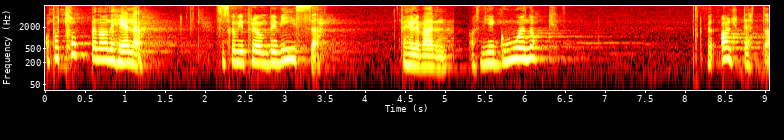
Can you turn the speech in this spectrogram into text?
Og på toppen av det hele så skal vi prøve å bevise for hele verden at vi er gode nok. Men alt dette,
